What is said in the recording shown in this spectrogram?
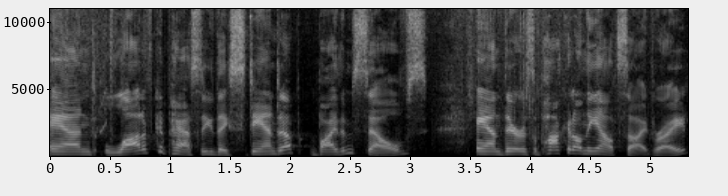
and a lot of capacity. They stand up by themselves and there's a pocket on the outside, right?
